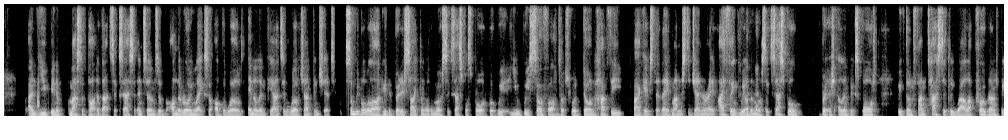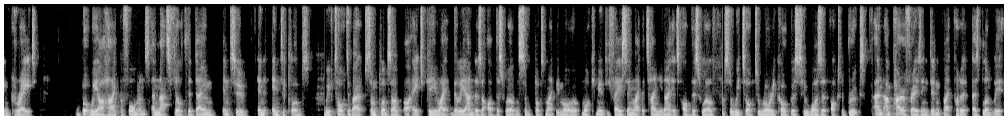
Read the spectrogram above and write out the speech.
And you've been a massive part of that success in terms of on the rowing lakes of the world, in Olympiads and world championships some people will argue that British cycling are the most successful sport, but we you, we so far, Touchwood, don't have the baggage that they've managed to generate. I think we are the most successful British Olympic sport. We've done fantastically well. Our program's been great, but we are high performance, and that's filtered down into in, into clubs. We've talked about some clubs are, are HP, like the Leanders of this world, and some clubs might be more more community facing, like the Tyne Uniteds of this world. So we talked to Rory Copus, who was at Oxford Brookes, and I'm paraphrasing, didn't quite put it as bluntly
